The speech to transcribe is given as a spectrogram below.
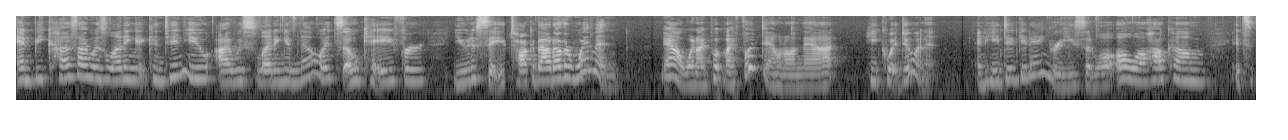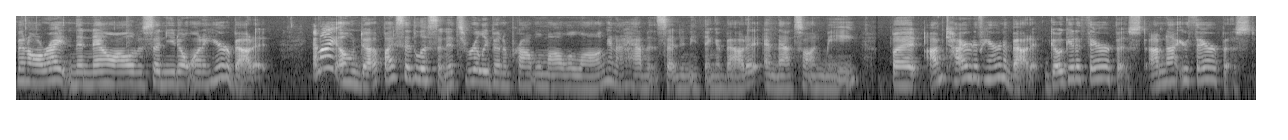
And because I was letting it continue, I was letting him know it's okay for you to say, talk about other women. Now, when I put my foot down on that, he quit doing it. And he did get angry. He said, Well, oh, well, how come it's been all right and then now all of a sudden you don't want to hear about it? And I owned up. I said, Listen, it's really been a problem all along and I haven't said anything about it, and that's on me. But I'm tired of hearing about it. Go get a therapist. I'm not your therapist.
